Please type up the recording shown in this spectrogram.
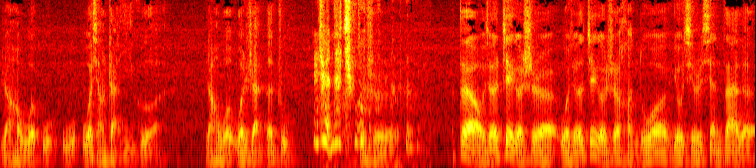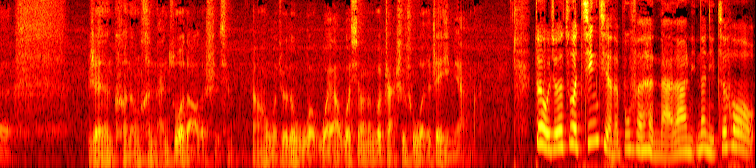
然后我我我我想展一个，然后我我忍得住，忍得住。就是，对啊，我觉得这个是，我觉得这个是很多，尤其是现在的人可能很难做到的事情。然后我觉得，我我要我希望能够展示出我的这一面吧。对，我觉得做精简的部分很难啊。你那你最后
